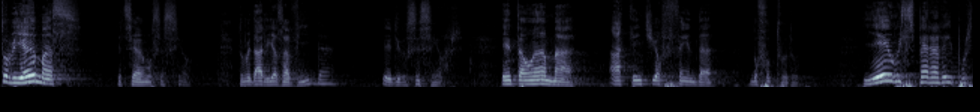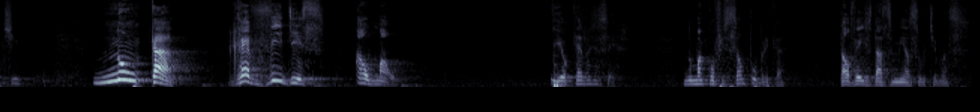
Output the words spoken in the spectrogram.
Tu me amas? Eu disse: Amo, sim, Senhor. Tu me darias a vida? Eu digo: Sim, Senhor. Então ama a quem te ofenda no futuro. E eu esperarei por ti. Nunca revides ao mal. E eu quero dizer, numa confissão pública, talvez das minhas últimas,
